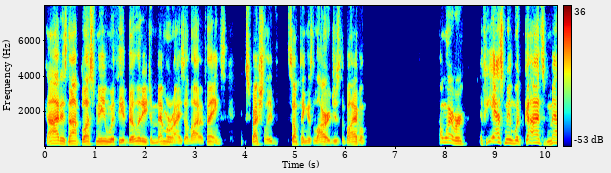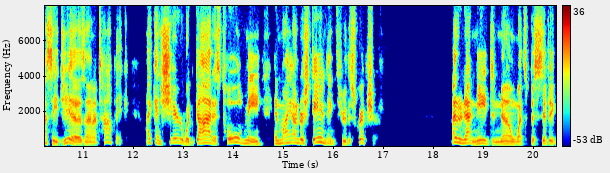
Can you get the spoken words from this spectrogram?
God has not blessed me with the ability to memorize a lot of things, especially something as large as the Bible. However, if you ask me what God's message is on a topic, I can share what God has told me and my understanding through the scripture. I do not need to know what specific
